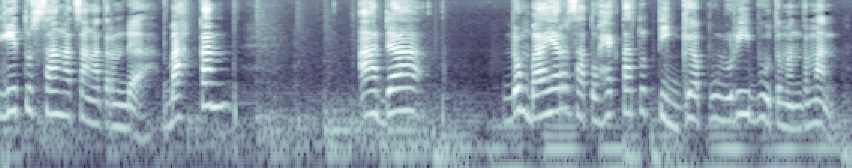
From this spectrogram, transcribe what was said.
Itu sangat-sangat rendah. Bahkan ada dong bayar satu hektar tuh 30 ribu teman-teman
